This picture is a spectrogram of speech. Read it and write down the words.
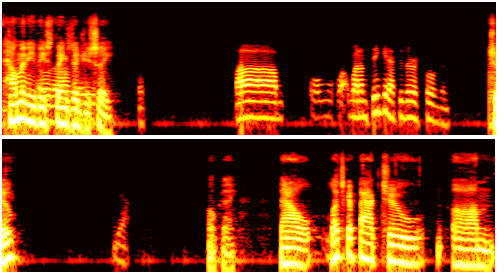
How many of these things did you see? Um, what I'm thinking, I think there's two of them. Two? Okay. Now, let's get back to um,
